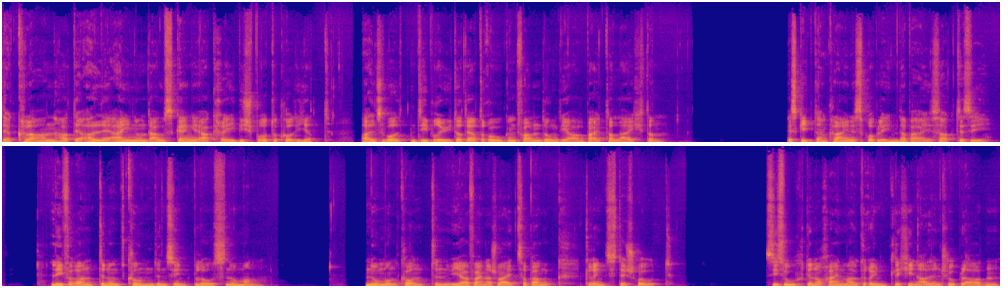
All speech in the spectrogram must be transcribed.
Der Clan hatte alle Ein- und Ausgänge akribisch protokolliert, als wollten die Brüder der Drogenfahndung die Arbeit erleichtern. Es gibt ein kleines Problem dabei, sagte sie. Lieferanten und Kunden sind bloß Nummern. Nummernkonten wie auf einer Schweizer Bank, grinste Schrot. Sie suchte noch einmal gründlich in allen Schubladen,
